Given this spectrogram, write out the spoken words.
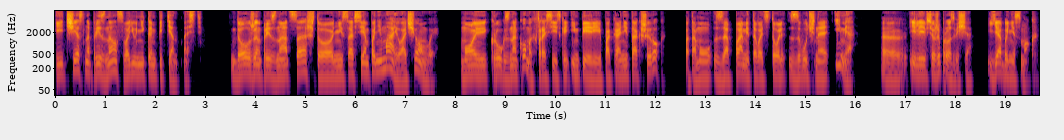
и честно признал свою некомпетентность. Должен признаться, что не совсем понимаю, о чем вы. Мой круг знакомых в Российской империи пока не так широк, Потому запамятовать столь звучное имя, э, или все же прозвище, я бы не смог.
